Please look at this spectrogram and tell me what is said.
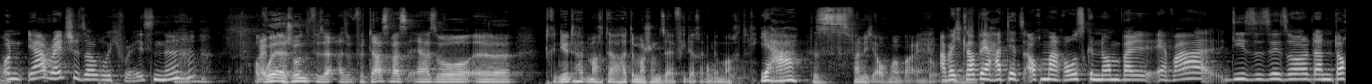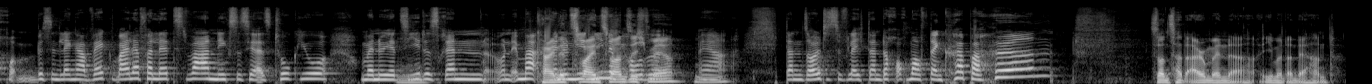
Und ja, Rachel soll ruhig racen, ne? Obwohl er schon, für, also für das, was er so äh, trainiert hat, macht er, hat er mal schon sehr viele Rennen gemacht. Ja, Das fand ich auch mal beeindruckend. Aber ich glaube, er hat jetzt auch mal rausgenommen, weil er war diese Saison dann doch ein bisschen länger weg, weil er verletzt war. Nächstes Jahr ist Tokio. Und wenn du jetzt jedes Rennen und immer. Keine wenn du nie- nie eine 22 Pause, mehr. Mhm. Ja, dann solltest du vielleicht dann doch auch mal auf deinen Körper hören. Sonst hat Iron Man da jemand an der Hand.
